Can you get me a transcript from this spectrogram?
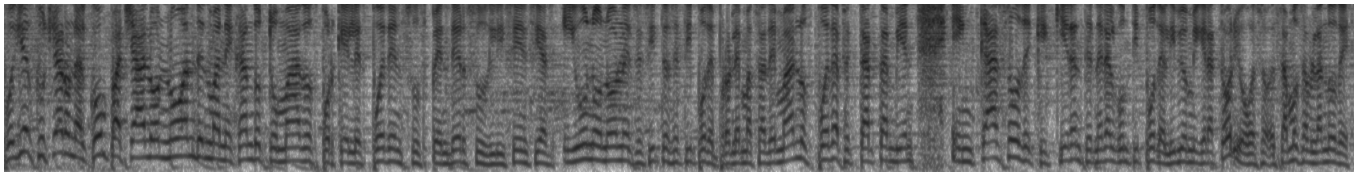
Pues ya escucharon al compa Chalo, no anden manejando tomados porque les pueden suspender sus licencias y uno no necesita ese tipo de problemas. Además los puede afectar también en caso de que quieran tener algún tipo de alivio migratorio. Estamos hablando de,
